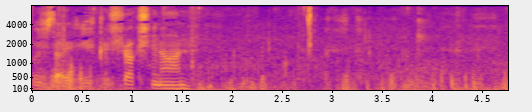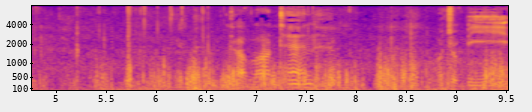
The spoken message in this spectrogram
we've started to do construction on. Top lot 10, which will be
